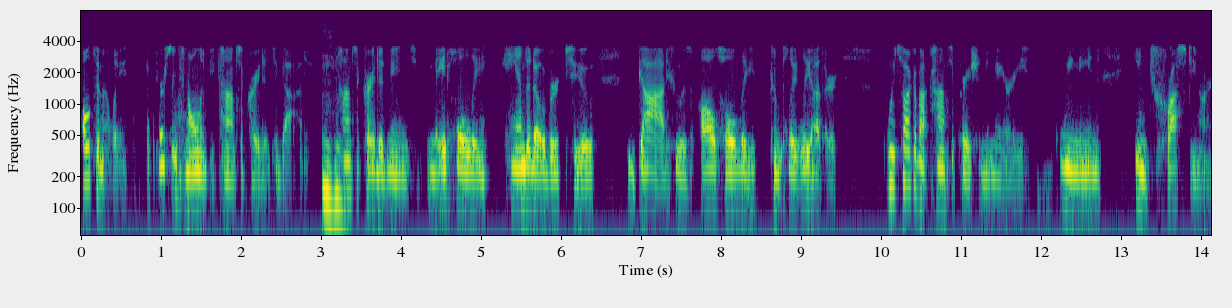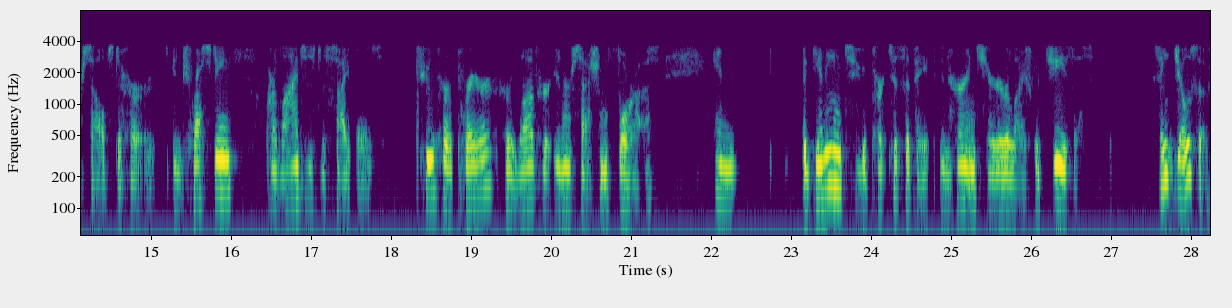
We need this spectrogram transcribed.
Ultimately, a person can only be consecrated to God. Mm-hmm. Consecrated means made holy, handed over to God, who is all holy, completely other. When we talk about consecration to Mary, we mean entrusting ourselves to her, entrusting our lives as disciples to her prayer, her love, her intercession for us. And beginning to participate in her interior life with Jesus. St. Joseph.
